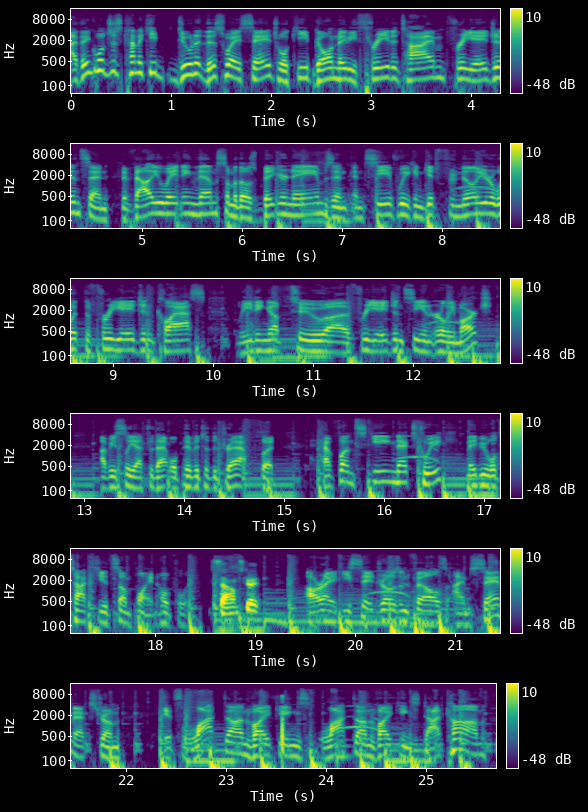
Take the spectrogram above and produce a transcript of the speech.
I think we'll just kind of keep doing it this way, Sage. We'll keep going maybe three at a time, free agents, and evaluating them, some of those bigger names, and, and see if we can get familiar with the free agent class leading up to uh, free agency in early March. Obviously, after that, we'll pivot to the draft. But have fun skiing next week. Maybe we'll talk to you at some point, hopefully. Sounds good. All right. He's Sage Rosenfels. I'm Sam Ekstrom. It's Locked On Vikings, lockedonvikings.com,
